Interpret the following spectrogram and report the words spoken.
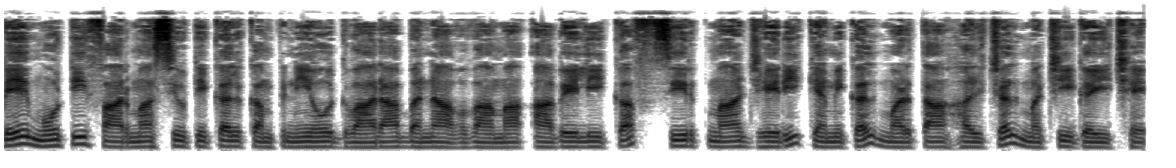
બે મોટી ફાર્માસ્યુટિકલ કંપનીઓ દ્વારા બનાવવામાં આવેલી કફ સિરપમાં ઝેરી કેમિકલ મળતા હલચલ મચી ગઈ છે.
